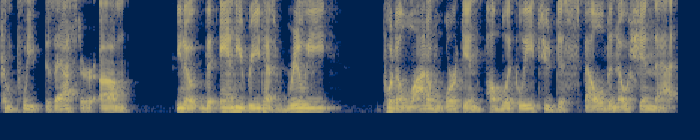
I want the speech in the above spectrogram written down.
complete disaster? Um you know the andy reid has really put a lot of work in publicly to dispel the notion that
